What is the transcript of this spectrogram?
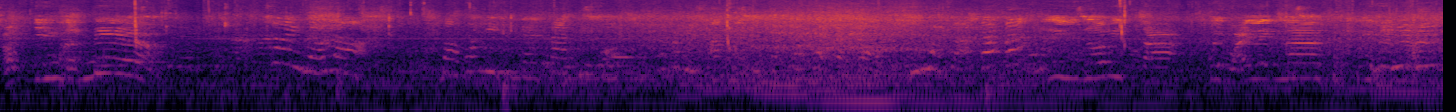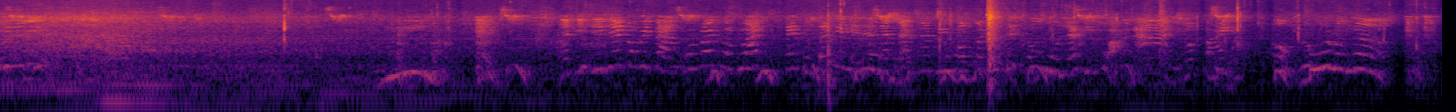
เอาจริงเหรอเนี่ย ใช่แล้วล่ะ บอกว่ามีคะแนนต้านที่สองไม่ได้ทำอะไรที่ต้องประกอบด้วยล่ะ เฮ้ยโนบิตะ ไหวเลยนะอันนี้ทีนี้ต้องไปตามคนไว้คนไว้ให้ถึงแล้วที่เห็นอาจารย์มีคนมาเสร็จข้อมูลแล้วดีกว่าหน้านี่ก็ไปก็รู้แล้วนะผ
